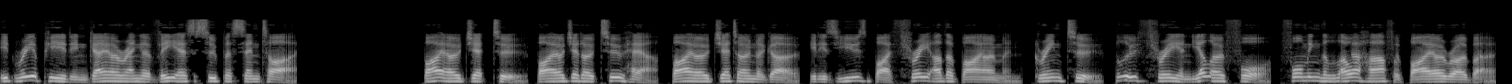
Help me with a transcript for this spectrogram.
It reappeared in Gaoranger vs Super Sentai. Biojet 2 Biojeto 2 How, Biojeto Nago, it is used by three other Biomen, Green 2, Blue 3 and Yellow 4, forming the lower half of Bio-Robo.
